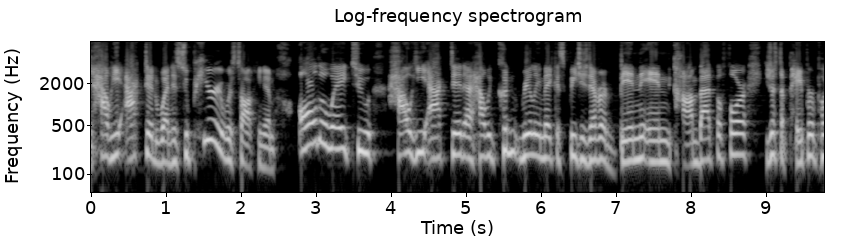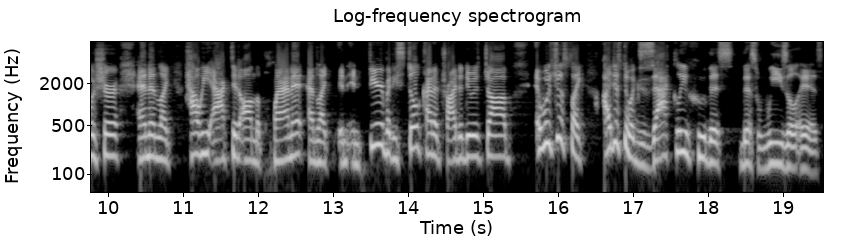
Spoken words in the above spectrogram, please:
how he acted when his superior was talking to him, all the way to how he acted and how he couldn't really make a speech. He's never been in combat before. He's just a paper pusher. And then like how he acted on the planet and like in, in fear, but he still kind of tried to do his job. It was just like I just know exactly who this this weasel is.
